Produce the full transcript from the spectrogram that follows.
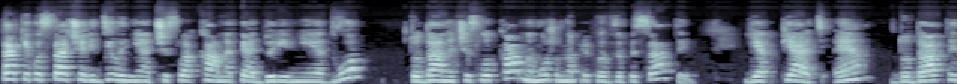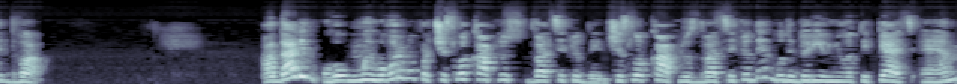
Так як остача відділення числа К на 5 дорівнює 2, то дане число К ми можемо, наприклад, записати як 5n додати 2. А далі ми говоримо про число k плюс 21. Число k плюс 21 буде дорівнювати 5n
